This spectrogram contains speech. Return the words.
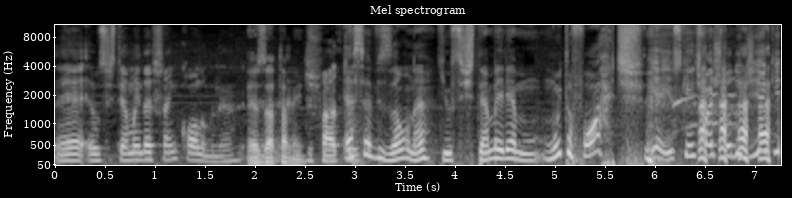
é, o sistema ainda está incólume, né? Exatamente. É, de fato. Essa é a visão, né? Que o sistema ele é muito forte. E é isso que a gente faz todo dia aqui.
